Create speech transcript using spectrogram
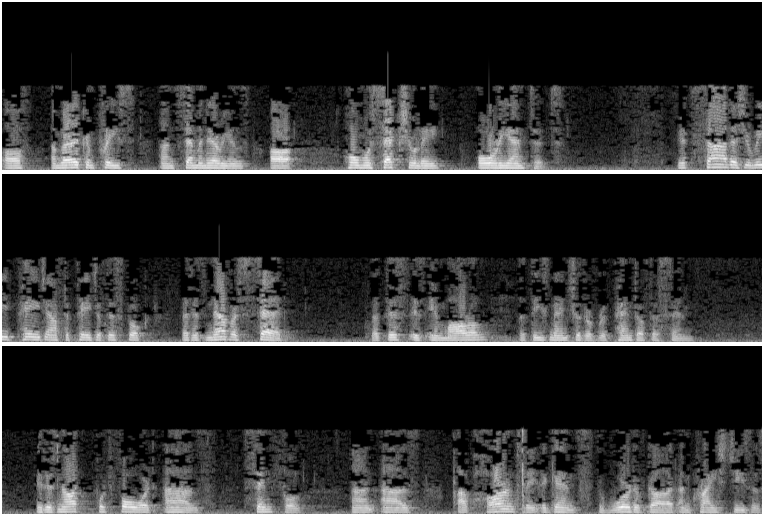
of American priests and seminarians are homosexually oriented. It's sad as you read page after page of this book that it's never said that this is immoral, that these men should repent of their sin. It is not put forward as sinful and as abhorrently against the Word of God and Christ Jesus,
